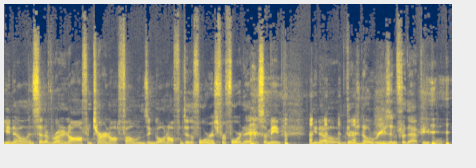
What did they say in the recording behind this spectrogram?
You know, instead of running off and turning off phones and going off into the forest for four days. I mean, you know, there's no reason for that, people.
